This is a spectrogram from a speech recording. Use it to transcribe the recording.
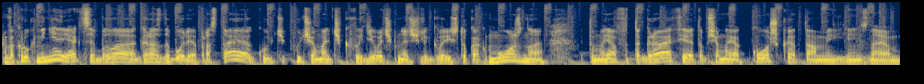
Вокруг меня реакция была гораздо более простая. Куча, куча мальчиков и девочек начали говорить, что как можно, это моя фотография, это вообще моя кошка, там, я не знаю,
